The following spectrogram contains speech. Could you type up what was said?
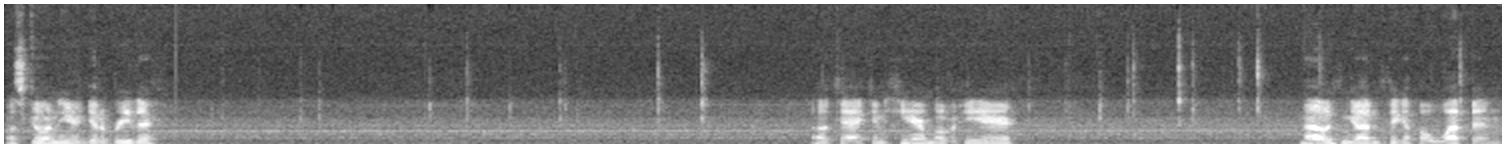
Let's go in here and get a breather. Okay, I can hear him over here. Now we can go ahead and pick up a weapon.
